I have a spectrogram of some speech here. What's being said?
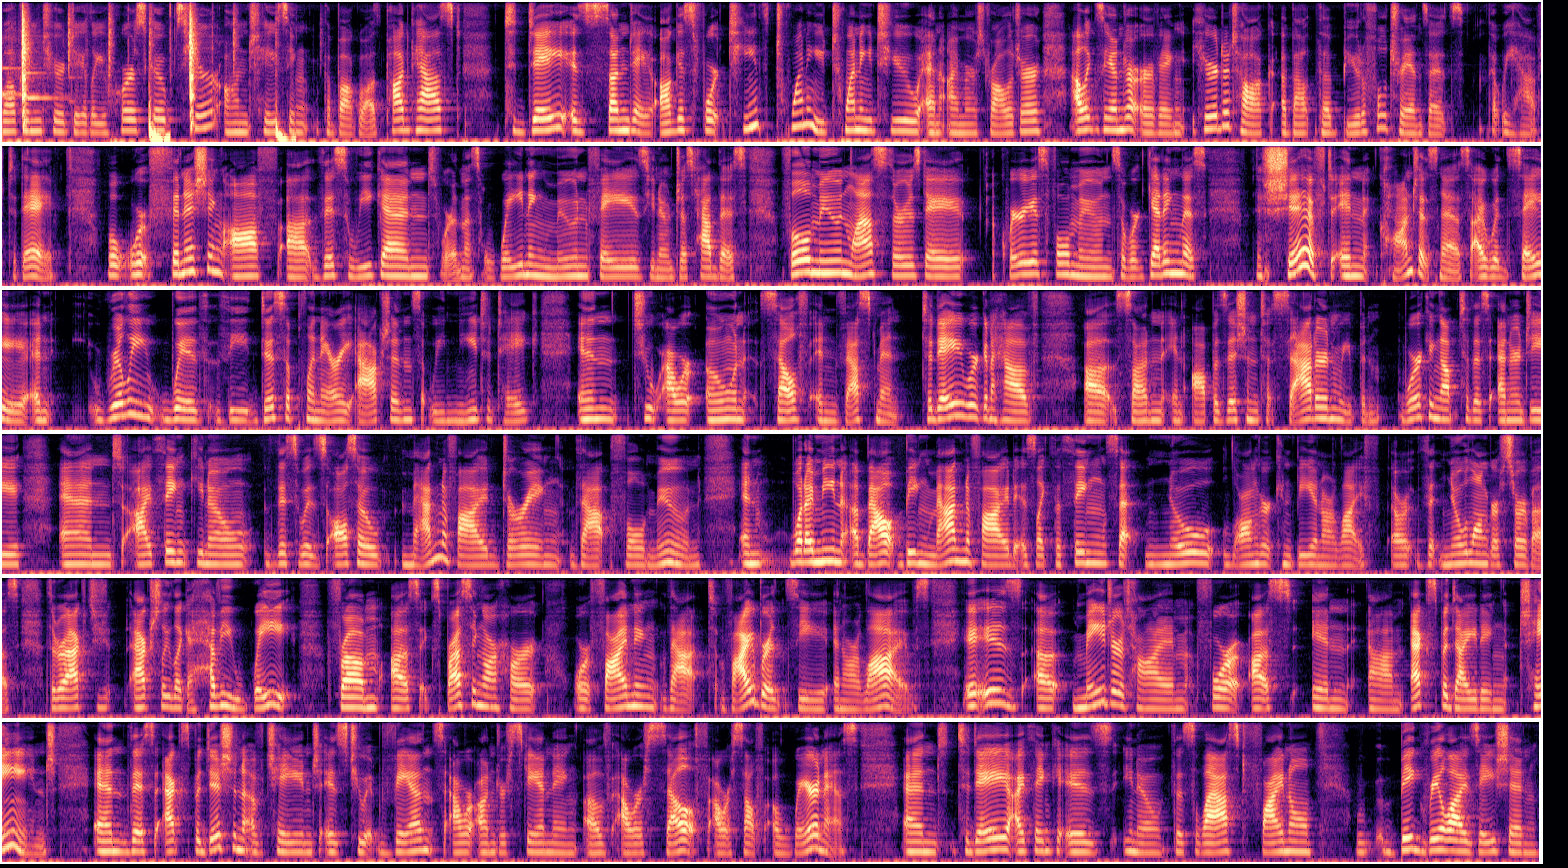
Welcome to your daily horoscopes here on Chasing the Bhagwad podcast. Today is Sunday, August 14th, 2022, and I'm your astrologer, Alexandra Irving, here to talk about the beautiful transits that we have today. Well, we're finishing off uh, this weekend. We're in this waning moon phase. You know, just had this full moon last Thursday, Aquarius full moon. So we're getting this shift in consciousness, I would say. And really with the disciplinary actions that we need to take into our own self investment. Today, we're going to have uh, Sun in opposition to Saturn. We've been working up to this energy. And I think, you know, this was also magnified during that full moon. And what I mean about being magnified is like the things that no longer can be in our life or that no longer serve us, that are act- actually like a heavy weight from us expressing our heart or finding that vibrancy in our lives. It is a major time for us in um, expediting change. And this expedition of change is to advance our understanding of ourself, our self awareness. And today, I think, is, you know, this last final big realization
